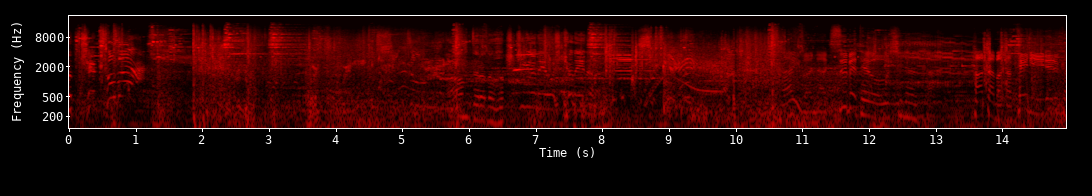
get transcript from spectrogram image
と決闘だあんたらとは引き金を失うかはたまた手に入れるか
